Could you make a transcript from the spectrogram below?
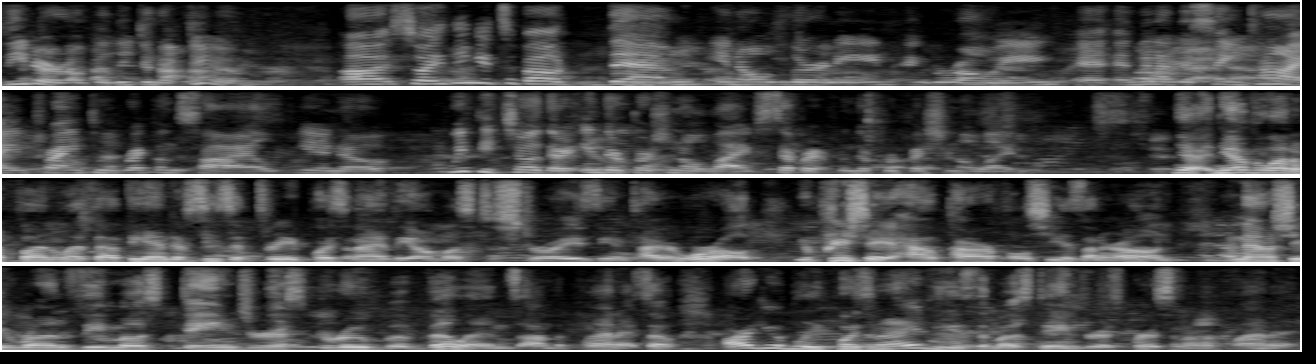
leader of the Legion of Doom. Uh, so I think it's about them, you know, learning and growing, and, and then at the same time trying to reconcile, you know, with each other in their personal life, separate from their professional life. Yeah, and you have a lot of fun with. At the end of season three, Poison Ivy almost destroys the entire world. You appreciate how powerful she is on her own, and now she runs the most dangerous group of villains on the planet. So, arguably, Poison Ivy is the most dangerous person on the planet.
